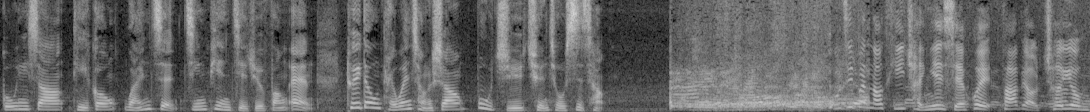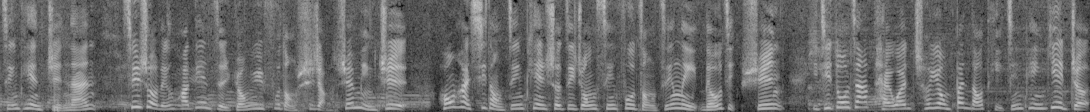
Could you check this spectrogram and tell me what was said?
供应商，提供完整晶片解决方案，推动台湾厂商布局全球市场。国际半导体产业协会发表车用晶片指南，携手联华电子荣誉副董事长宣明志。红海系统晶片设计中心副总经理刘景勋，以及多家台湾车用半导体晶片业者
